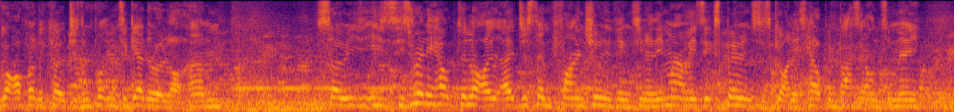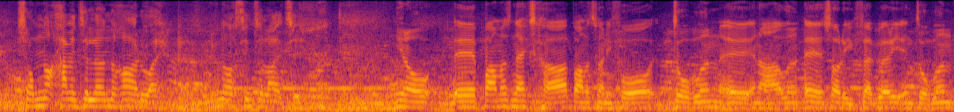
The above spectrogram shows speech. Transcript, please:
got off other coaches and put them together a lot. Um, so he's, he's really helped a lot at just them fine tuning things. You know, the amount of his experience has got he's helping pass it on to me. So I'm not having to learn the hard way, even though I seem to like to. You know, uh, BAMMA's next card, Bama 24, Dublin uh, in Ireland, uh, sorry, February in Dublin.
